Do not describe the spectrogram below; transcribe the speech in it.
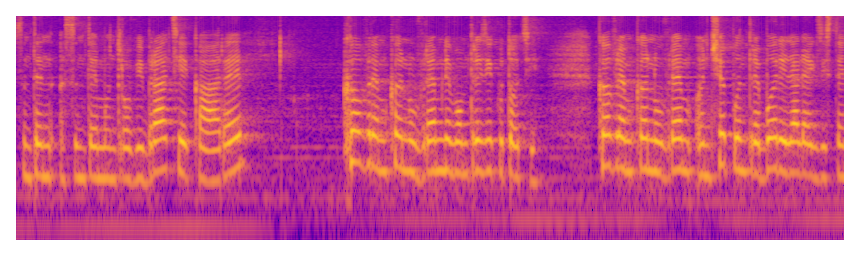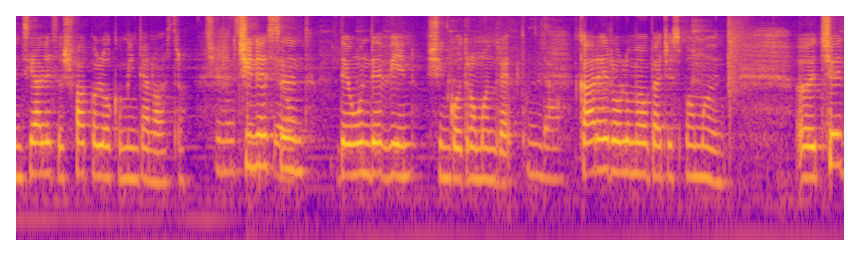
Suntem, suntem într-o vibrație care, că vrem, că nu vrem, ne vom trezi cu toții. Că vrem, că nu vrem, încep întrebările alea existențiale să-și facă loc în mintea noastră. Cine Cine sunt eu? sunt, de unde vin și încotro mă îndrept? Da. Care e rolul meu pe acest pământ? Uh, Ce,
